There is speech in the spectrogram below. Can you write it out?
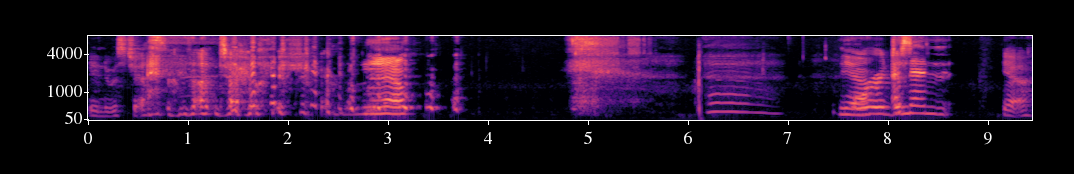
into his chest. I'm not entirely sure. Yeah. Yeah. Or just and then yeah.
